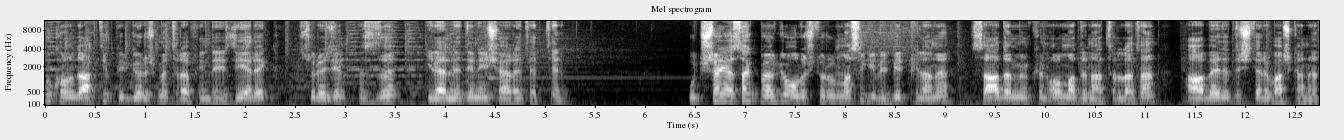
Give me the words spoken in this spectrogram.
Bu konuda aktif bir görüşme trafiğindeyiz diyerek sürecin hızlı ilerlediğini işaret etti. Uçuşa yasak bölge oluşturulması gibi bir planı sahada mümkün olmadığını hatırlatan ABD Dışişleri Başkanı,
